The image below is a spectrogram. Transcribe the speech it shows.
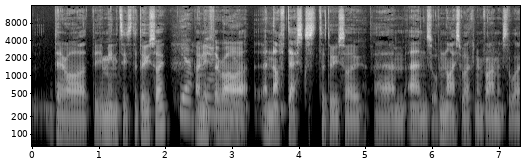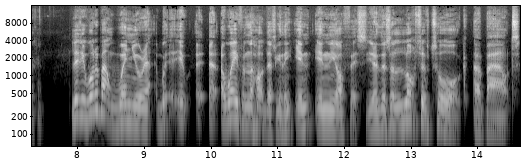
there are the amenities to do so. Yeah. Only if there are enough desks to do so um, and sort of nice working environments to work in. Lydia, what about when you're at- uh, away from the hot desking thing in in the office? You know, there's a lot of talk about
